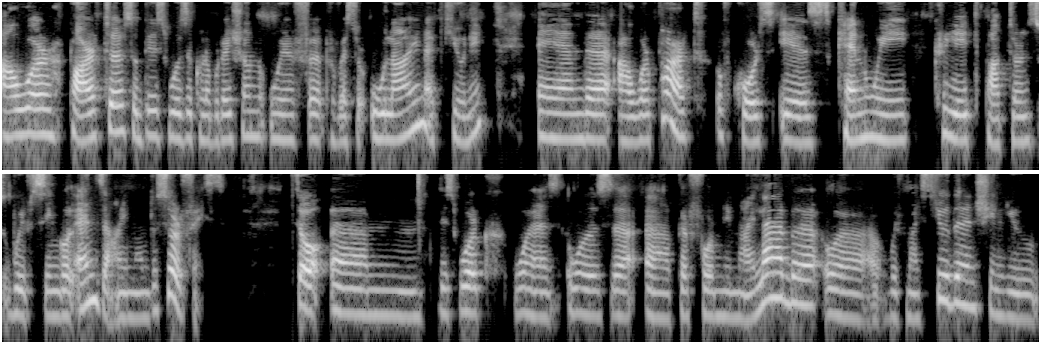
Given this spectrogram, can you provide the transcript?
our part, so this was a collaboration with uh, Professor Ulijn at CUNY, and uh, our part, of course, is can we create patterns with single enzyme on the surface? So um, this work was was uh, uh, performed in my lab uh, with my student Xin Liu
